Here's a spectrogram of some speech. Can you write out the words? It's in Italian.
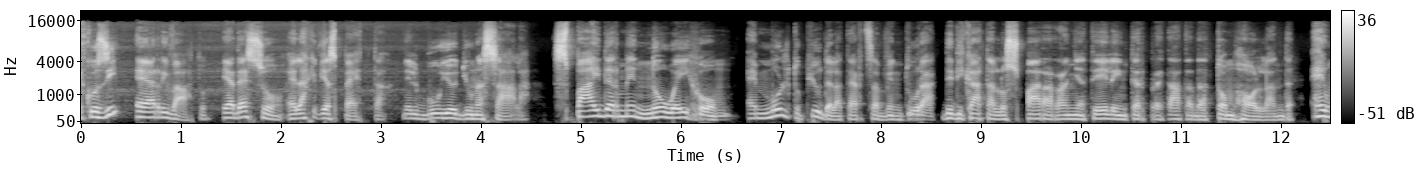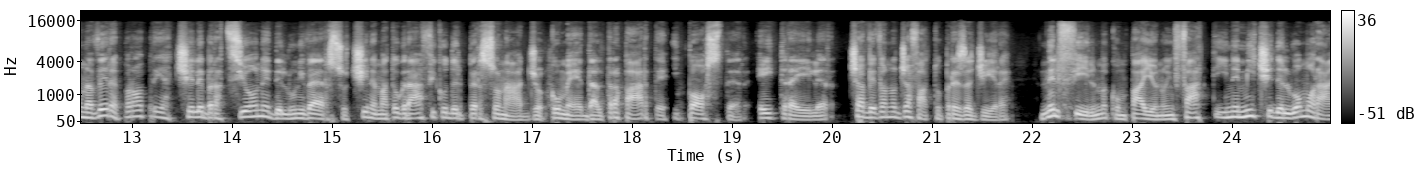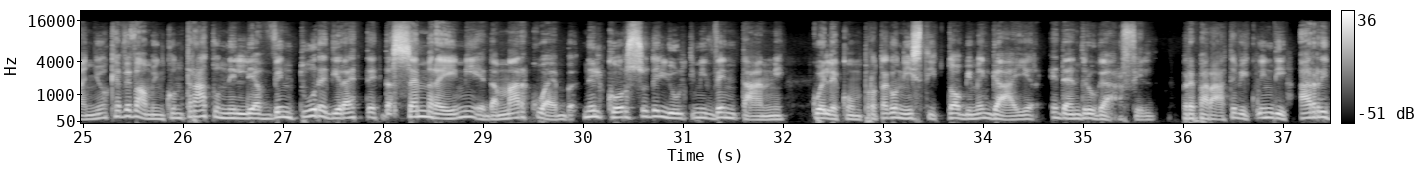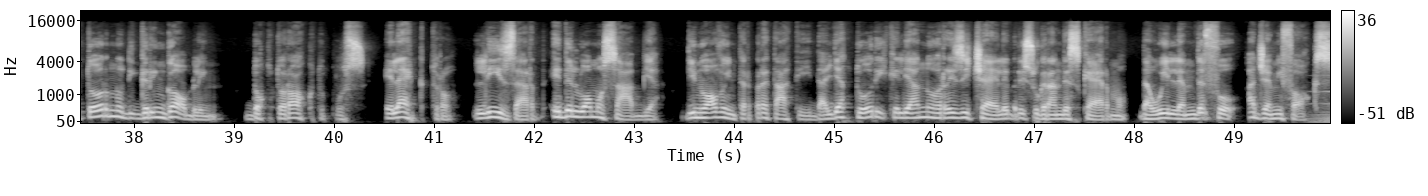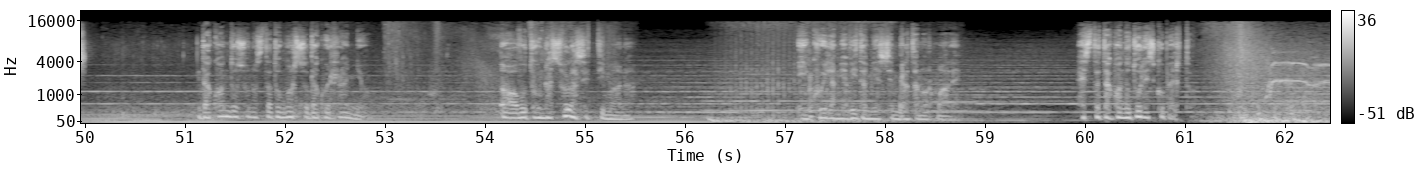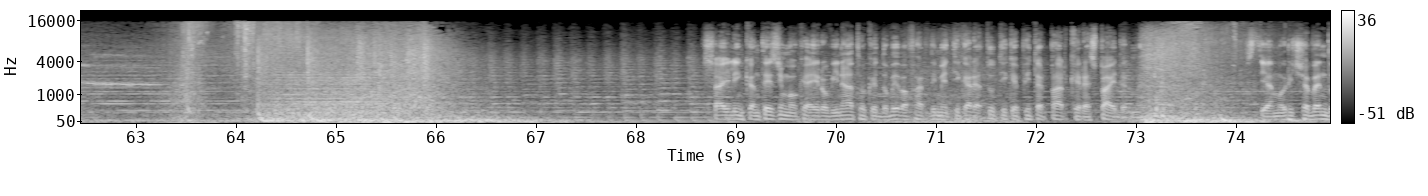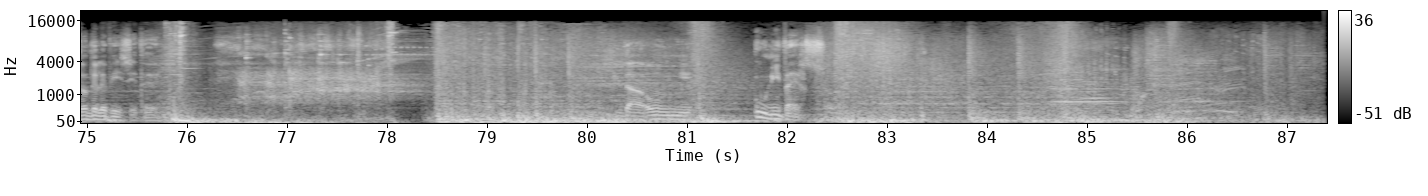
E così è arrivato e adesso è là che vi aspetta, nel buio di una sala. Spider-Man No Way Home è molto più della terza avventura dedicata allo spara ragnatele interpretata da Tom Holland. È una vera e propria celebrazione dell'universo cinematografico del personaggio, come d'altra parte i poster e i trailer ci avevano già fatto presagire. Nel film compaiono infatti i nemici dell'uomo ragno che avevamo incontrato nelle avventure dirette da Sam Raimi e da Mark Webb nel corso degli ultimi vent'anni, quelle con protagonisti Toby Maguire ed Andrew Garfield. Preparatevi quindi al ritorno di Green Goblin, Dr. Octopus, Electro, Lizard e dell'uomo sabbia, di nuovo interpretati dagli attori che li hanno resi celebri su grande schermo, da Willem Dafoe a Jamie Foxx. Da quando sono stato morso da quel ragno, ho avuto una sola settimana in cui la mia vita mi è sembrata normale. È stata quando tu l'hai scoperto. Sai l'incantesimo che hai rovinato che doveva far dimenticare a tutti che Peter Parker è Spider-Man? Stiamo ricevendo delle visite. Da ogni universo.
